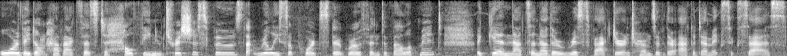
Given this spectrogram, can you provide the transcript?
or they don't have access to healthy, nutritious foods that really supports their growth and development. Again, that's another risk factor in terms of their academic success.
